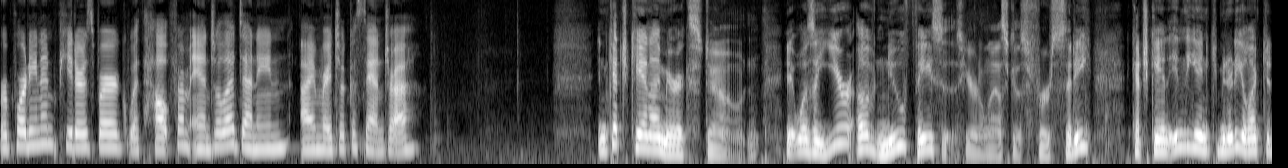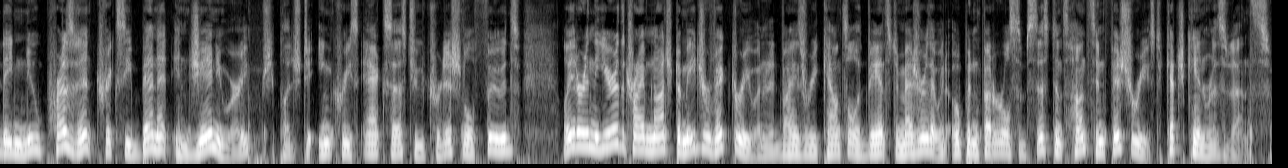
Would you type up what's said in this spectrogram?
Reporting in Petersburg with help from Angela Denning, I'm Rachel Cassandra. In Ketchikan, I'm Eric Stone. It was a year of new faces here in Alaska's first city. Ketchikan Indian community elected a new president, Trixie Bennett, in January. She pledged to increase access to traditional foods. Later in the year, the tribe notched a major victory when an advisory council advanced a measure that would open federal subsistence hunts and fisheries to Ketchikan residents.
